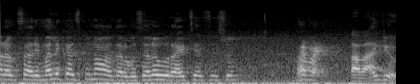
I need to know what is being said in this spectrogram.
మరొకసారి మళ్ళీ కలుసుకుందాం. అందరికి సెలవు. రైట్ చేసి బాయ్ బాయ్. థ్యాంక్ యూ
